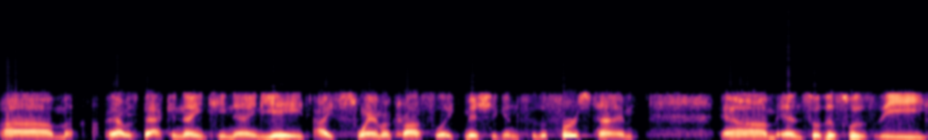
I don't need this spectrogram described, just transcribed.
um, that was back in 1998, I swam across Lake Michigan for the first time. Um, and so this was the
